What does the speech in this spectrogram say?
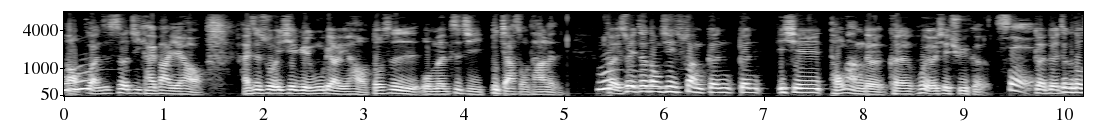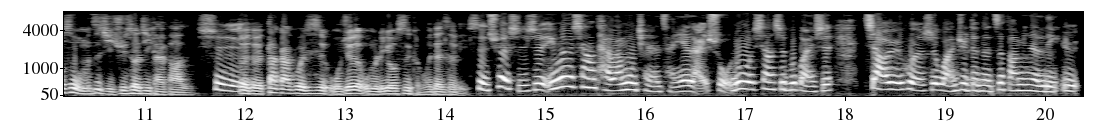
哦，不管是设计开发也好，还是说一些原物料也好，都是我们自己不假手他人。对，所以这东西算跟跟一些同行的可能会有一些区隔，是。对对，这个都是我们自己去设计开发的，是。对对，大概会是我觉得我们的优势可能会在这里，是确实是因为像台湾目前的产业来说，如果像是不管是教育或者是玩具等等这方面的领域，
